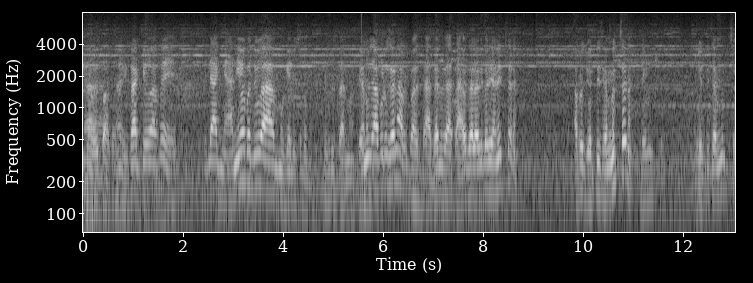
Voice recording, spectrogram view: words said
હા. વિભાગ. અને વિભાગ કેવો આપે? એટલે આ જ્ઞાનીઓ બધું આ મૂકેલું છે બધું હિન્દુસ્તાનમાં. તેનું જ આપણું છે ને આપણી પાસે સાધન આ સાહેબ દલાલી બધી આની જ છે ને. આપણું જ્યોતિષ એમનું જ છે ને. એવું છે. જ્યોતિષ એમનું જ છે.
